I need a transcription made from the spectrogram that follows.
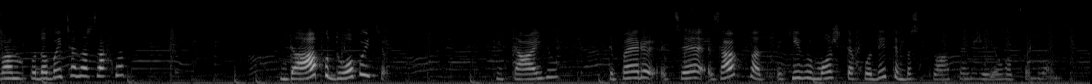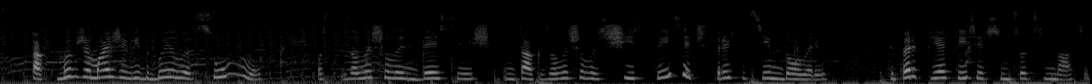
Вам подобається наш заклад? Да, подобається. Вітаю. Тепер це заклад, в який ви можете ходити безплатно, вже його проблема. Так, ми вже майже відбили суму. Ос- Залишилось десь так, залишилось 6037 доларів. Тепер 5717.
